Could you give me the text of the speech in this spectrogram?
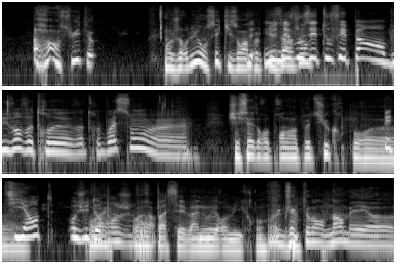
Ensuite, aujourd'hui, on sait qu'ils ont un peu Ne, plus ne d'argent. vous étouffez pas en buvant votre, votre boisson euh, J'essaie de reprendre un peu de sucre pour euh, pétillante au jus ouais, d'orange. Voilà. Pour pas s'évanouir au micro. Exactement. Non, mais euh,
